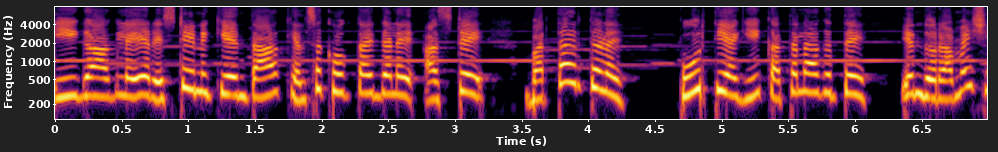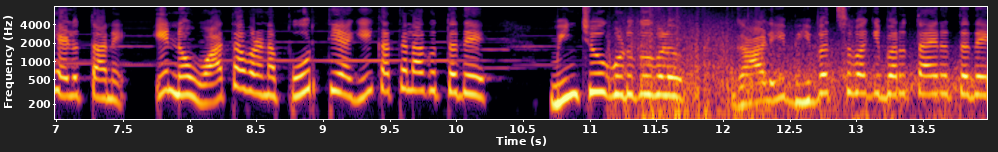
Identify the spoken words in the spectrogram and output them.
ಈಗಾಗಲೇ ರೆಸ್ಟ್ ಏನಕ್ಕೆ ಅಂತ ಕೆಲ್ಸಕ್ಕೆ ಹೋಗ್ತಾ ಇದ್ದಾಳೆ. ಅಷ್ಟೇ, ಬರ್ತಾ ಇರ್ತಾಳೆ. ಪೂರ್ತಿಯಾಗಿ ಕತ್ತಲಾಗುತ್ತೆ ಎಂದು ರಮೇಶ್ ಹೇಳುತ್ತಾನೆ. ಇನ್ನು ವಾತಾವರಣ ಪೂರ್ತಿಯಾಗಿ ಕತ್ತಲಾಗುತ್ತದೆ. ಮಿಂಚು ಗುಡುಗುಗಳು. ಗಾಳಿ ಬೀಭತ್ಸವಾಗಿ ಬರುತ್ತಾ ಇರುತ್ತದೆ.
